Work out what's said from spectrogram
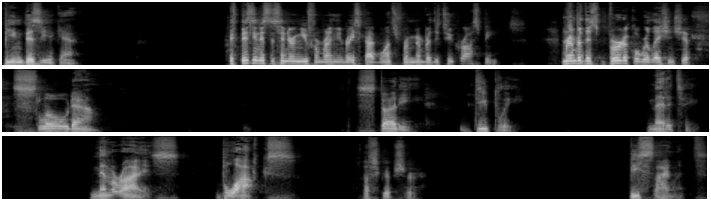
Being busy again. If busyness is hindering you from running the race God wants, remember the two crossbeams. Remember this vertical relationship. Slow down. study deeply, meditate, memorize blocks of scripture. Be silent.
